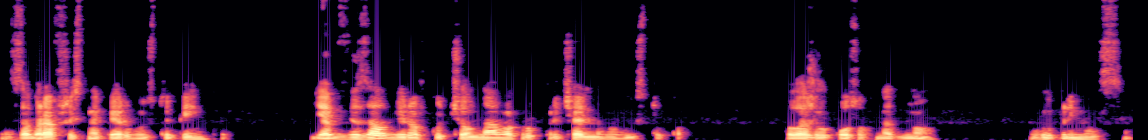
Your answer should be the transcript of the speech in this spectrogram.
Забравшись на первую ступеньку, я обвязал веревку челна вокруг причального выступа, положил посох на дно, выпрямился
